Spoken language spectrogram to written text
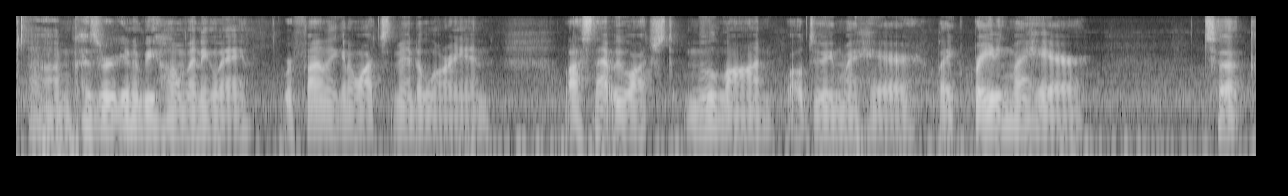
Because um, we're going to be home anyway. We're finally going to watch The Mandalorian. Last night we watched Mulan while doing my hair. Like, braiding my hair took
